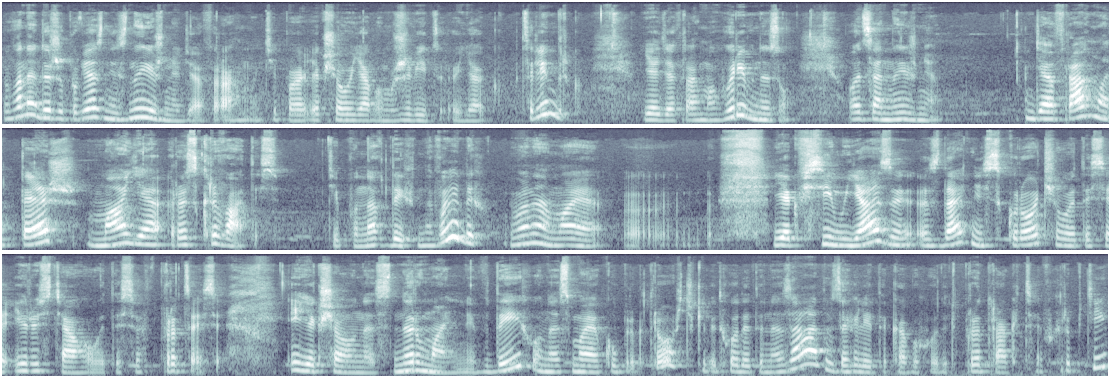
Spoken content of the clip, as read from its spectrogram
Вони дуже пов'язані з нижньою діафрагмою. Типу, якщо уявимо живіт як циліндрик, є діафрагма вгорі внизу. Оця нижня діафрагма теж має розкриватись. Типу, на вдих, на видих, вона має, е, як всі м'язи, здатність скорочуватися і розтягуватися в процесі. І якщо у нас нормальний вдих, у нас має кубрик трошечки відходити назад, взагалі така виходить протракція в хребті,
